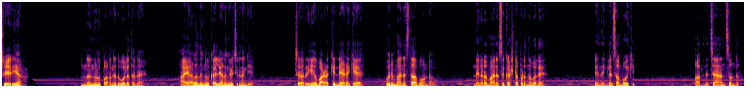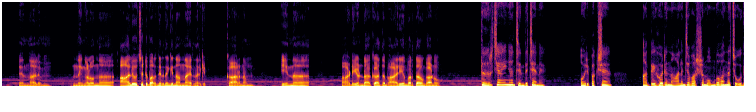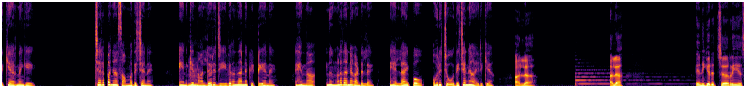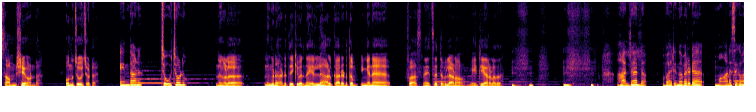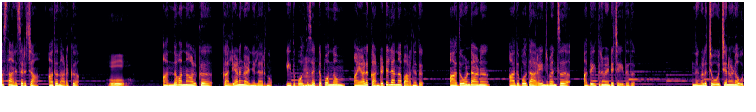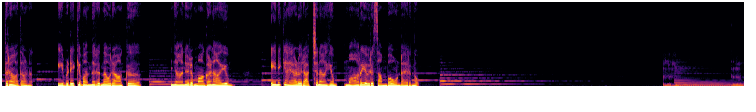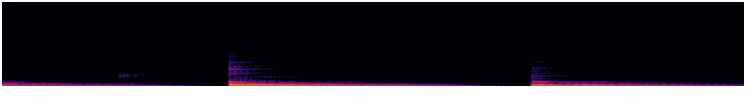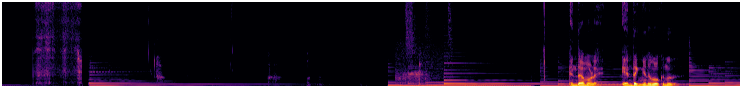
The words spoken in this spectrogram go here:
ശരിയാണ്. നിങ്ങൾ പറഞ്ഞതുപോലെ തന്നെ. അയാളെ നിങ്ങൾ കല്യാണം കഴിച്ചിരുന്നെങ്കിൽ ചെറിയ വഴക്കിന്റെ ഇടയ്ക്ക് ഒരു മനസ്താപം ഉണ്ടാവും. നിങ്ങളുടെ മനസ്സ് കഷ്ടപ്പെടുന്ന പോലെ എന്തെങ്കിലും സംഭവിക്കും. അതിന് ചാൻസ് ഉണ്ട്. എന്നാലും നിങ്ങളൊന്ന് ആലോചിച്ചിട്ട് പറഞ്ഞിരുന്നെങ്കിൽ നന്നായിരുന്നിരിക്കും കാരണം ഇന്ന് അടിയുണ്ടാക്കാത്ത ഭാര്യയും ഭർത്താവും കാണുമോ തീർച്ചയായും ഞാൻ ചിന്തിച്ചേനെ. ഒരുപക്ഷെ അദ്ദേഹം ഒരു നാലഞ്ച് വർഷം മുമ്പ് വന്ന് ചോദിക്കായിരുന്നെങ്കിൽ ചിലപ്പോൾ ഞാൻ സമ്മതിച്ചേനെ. എനിക്ക് നല്ലൊരു ജീവിതം തന്നെ കിട്ടിയേനെ. എന്നാ നിങ്ങൾ തന്നെ കണ്ടില്ലേ എല്ലാം ഇപ്പോ ഒരു ചോദിച്ചെന്നെ ആയിരിക്കുക അല്ല. അല്ല എനിക്കൊരു ചെറിയ സംശയമുണ്ട്. ഒന്ന് ചോദിച്ചോട്ടെ? എന്താണ്? ചോദിച്ചോളൂ. നിങ്ങൾ നിങ്ങളുടെ അടുത്തേക്ക് വരുന്ന എല്ലാ ആൾക്കാരുടെ അടുത്തും ഇങ്ങനെ ഫസ്റ്റ് നൈറ്റ് സെറ്റപ്പിലാണോ മീറ്റ് ചെയ്യാറുള്ളത്? അല്ല അല്ല. വരുന്നവരുടെ മാനസികാവസ്ഥ അനുസരിച്ചാ അത് നടക്കുക. ഓ. അന്ന് വന്ന ആൾക്ക് കല്യാണം കഴിഞ്ഞില്ലായിരുന്നു. ഇതുപോലത്തെ ഉം. സെറ്റപ്പ് ഒന്നും അയാൾ കണ്ടിട്ടില്ല എന്നാ പറഞ്ഞത്. അതുകൊണ്ടാണ് അതുപോലത്തെ അറേഞ്ച്മെന്റ്സ് അദ്ദേഹത്തിന് വേണ്ടി ചെയ്തത്. നിങ്ങൾ ചോദിച്ചതിനുള്ള ഉത്തരം അതാണ്. ഇവിടേക്ക് വന്നിരുന്ന ഒരാൾക്ക് ഞാനൊരു മകളായും എനിക്ക് അയാളൊരു അച്ഛനായും മാറിയ ഒരു സംഭവം ഉണ്ടായിരുന്നു. എന്താ മോളെ? എന്താ ഇങ്ങനെ നോക്കുന്നത്?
